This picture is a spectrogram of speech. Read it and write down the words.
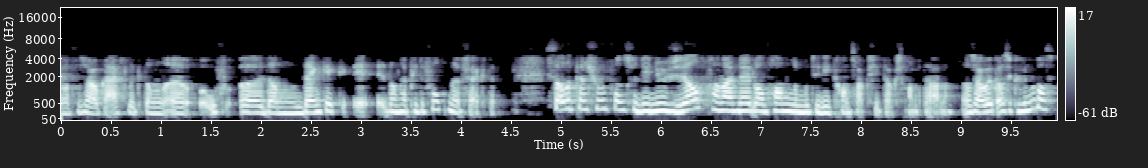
want dan zou ik eigenlijk dan, uh, dan denk ik, dan heb je de volgende effecten. Stel de pensioenfondsen die nu zelf vanuit Nederland handelen, moeten die transactietax gaan betalen. Dan zou ik, als ik hun was,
